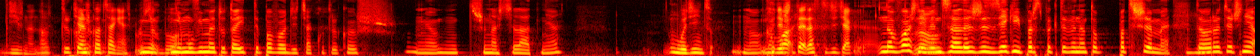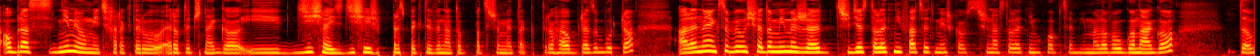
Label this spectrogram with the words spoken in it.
dziwne, no Tylko ciężko oceniać, po Nie, było. nie mówimy tutaj typowo o dzieciaku, tylko już miał 13 lat, nie? Młodzieńcu. No, no, Chociaż wła- teraz to dzieciaku. no właśnie, no. więc zależy z jakiej perspektywy na to patrzymy. Mhm. Teoretycznie obraz nie miał mieć charakteru erotycznego i dzisiaj, z dzisiejszej perspektywy na to patrzymy tak trochę obrazoburczo, ale no jak sobie uświadomimy, że 30-letni facet mieszkał z 13-letnim chłopcem i malował go nago, to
